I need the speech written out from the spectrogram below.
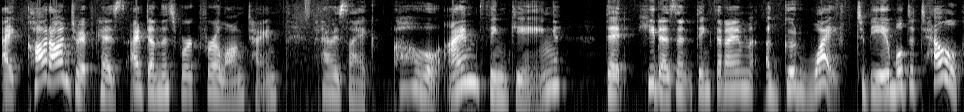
I caught on to it because I've done this work for a long time. And I was like, oh, I'm thinking that he doesn't think that I'm a good wife to be able to tell,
